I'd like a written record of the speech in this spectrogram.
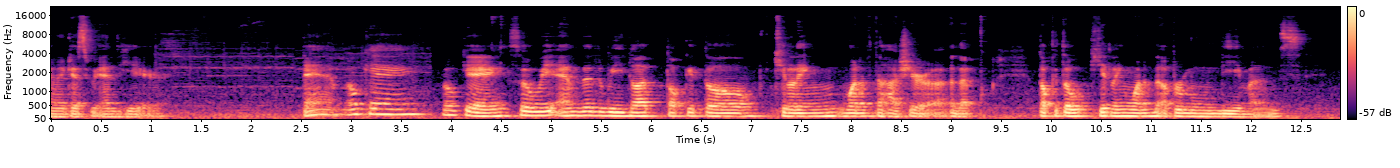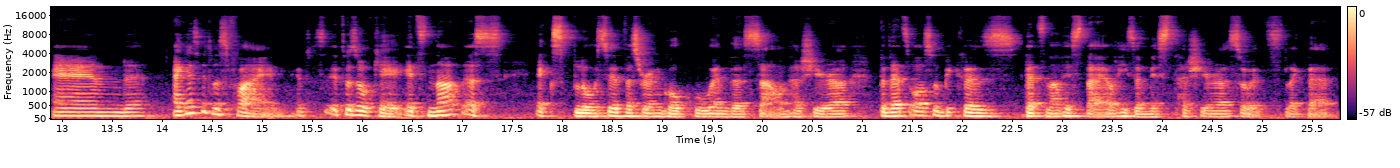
And I guess we end here. Damn, okay, okay. So we ended, we got Tokito killing one of the Hashira, uh, the Tokito killing one of the Upper Moon demons. And I guess it was fine. It was, it was okay. It's not as explosive as Rengoku and the sound Hashira, but that's also because that's not his style. He's a mist Hashira, so it's like that.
